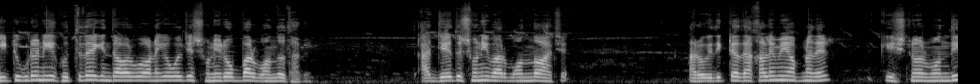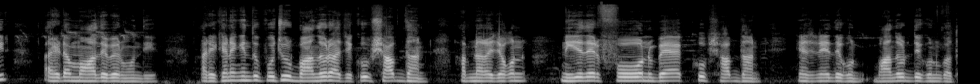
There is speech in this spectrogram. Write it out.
এইটুকুটা নিয়ে ঘুরতে দেয়, কিন্তু আবার অনেকে বলছে শনি রোববার বন্ধ থাকে। আর যেহেতু শনিবার বন্ধ আছে, আর ওই দিকটা দেখালামই আপনাদের, কৃষ্ণর মন্দির আর এটা মহাদেবের মন্দির। আর এখানে কিন্তু প্রচুর বাঁদর আছে, খুব সাবধান। আপনারা যখন নিজেদের ফোন, ব্যাগ, খুব সাবধান। দেখুন, বাঁদর দেখুন কত।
